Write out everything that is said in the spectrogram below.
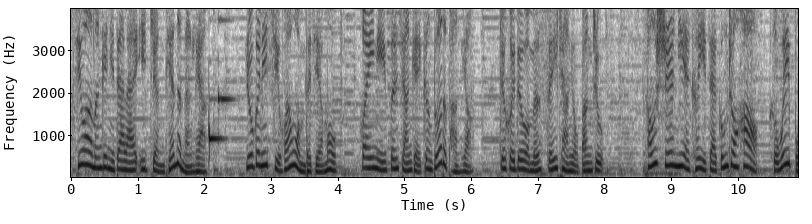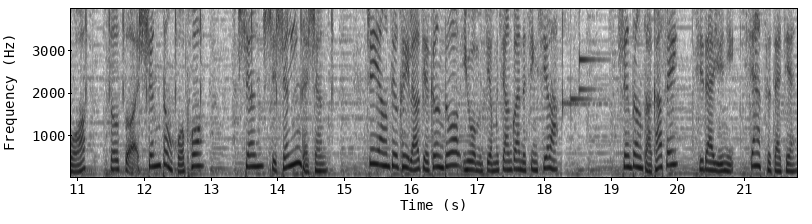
希望能给你带来一整天的能量。如果你喜欢我们的节目，欢迎你分享给更多的朋友，这会对我们非常有帮助。同时，你也可以在公众号和微博搜索“生动活泼”。声是声音的声，这样就可以了解更多与我们节目相关的信息啦。生动早咖啡，期待与你下次再见。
